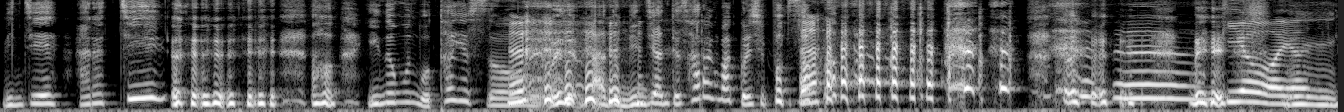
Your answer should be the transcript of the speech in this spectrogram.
민지 알았지? 어, 이놈은 못하겠어. 나도 민지한테 사랑받고 싶어서. 네. 귀여워요. 음,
